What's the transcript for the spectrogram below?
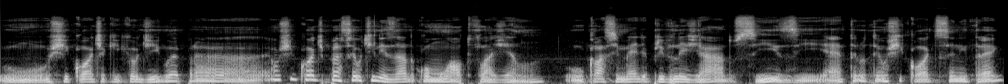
O chicote aqui que eu digo é para é um chicote para ser utilizado como um alto flagelo. Né? O classe média privilegiado, cis e hétero tem um chicote sendo entregue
